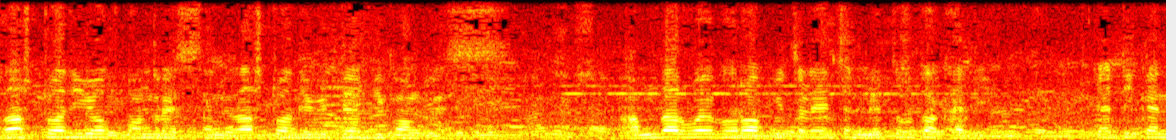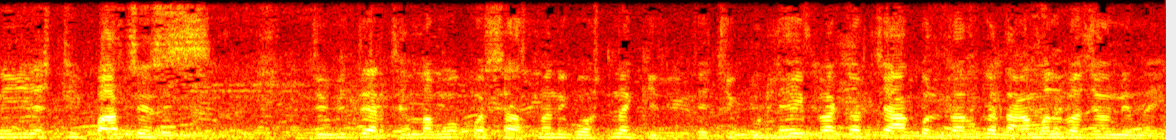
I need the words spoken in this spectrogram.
राष्ट्रवादी युवक काँग्रेस आणि राष्ट्रवादी विद्यार्थी काँग्रेस आमदार वैभवराव पिचड यांच्या नेतृत्वाखाली या ठिकाणी एस टी पासेस जे विद्यार्थ्यांना मोफत शासनाने घोषणा केली त्याची कुठल्याही प्रकारच्या अकोला तालुक्यात अंमलबजावणी नाही.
